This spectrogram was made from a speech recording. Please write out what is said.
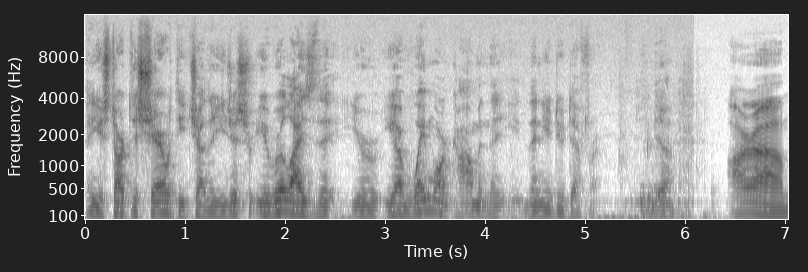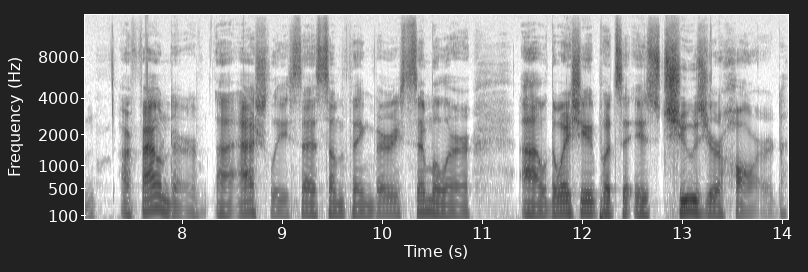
and you start to share with each other, you just you realize that you're you have way more in common than than you do different. Yeah. Our um our founder uh, Ashley says something very similar. Uh, the way she puts it is choose your hard,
